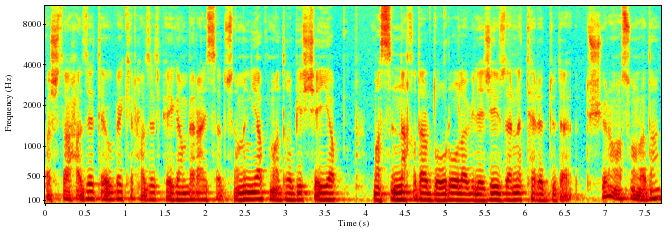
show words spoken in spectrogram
Başta Hazreti Ebu Bekir, Hazreti Peygamber Aleyhisselatü Vesselam'ın yapmadığı bir şey yapmasının ne kadar doğru olabileceği üzerine tereddüde düşüyor ama sonradan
